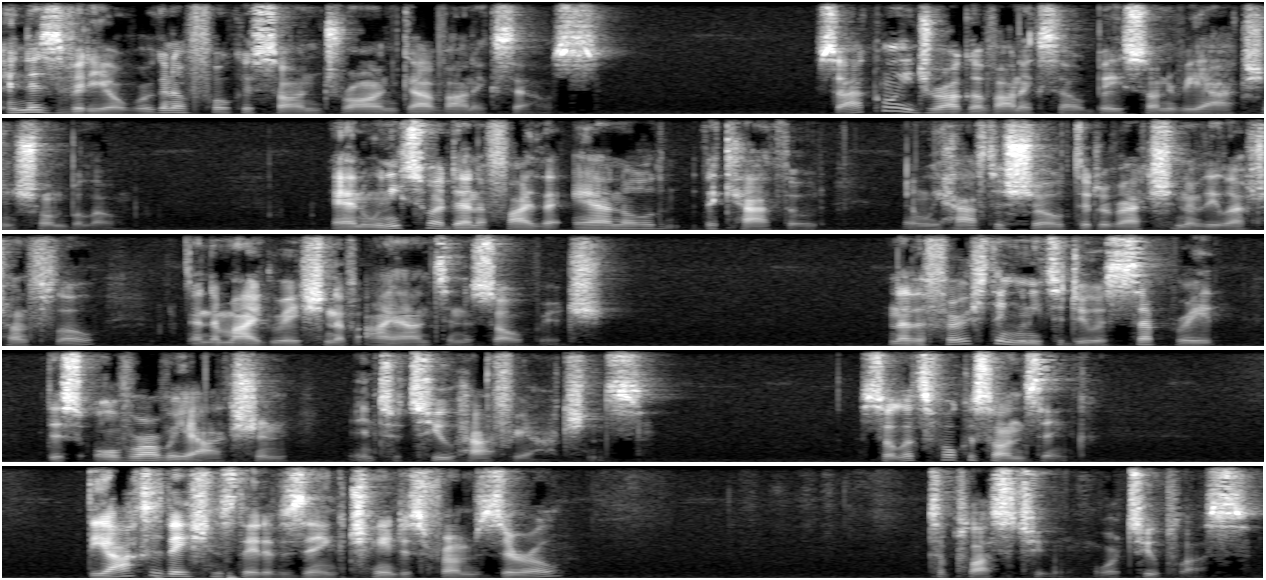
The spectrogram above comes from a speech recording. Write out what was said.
In this video, we're going to focus on drawing galvanic cells. So how can we draw a galvanic cell based on the reaction shown below? And we need to identify the anode, the cathode, and we have to show the direction of the electron flow and the migration of ions in the salt bridge. Now the first thing we need to do is separate this overall reaction into two half reactions. So let's focus on zinc. The oxidation state of zinc changes from 0 to plus 2 or 2 plus.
